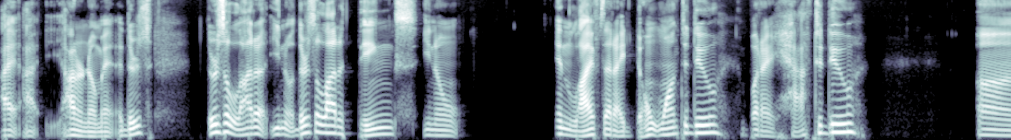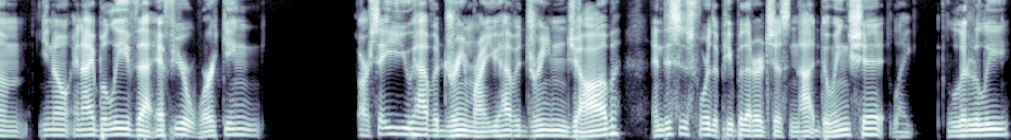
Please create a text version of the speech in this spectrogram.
I, I I don't know, man. There's there's a lot of you know, there's a lot of things you know in life that I don't want to do, but I have to do um, you know, and I believe that if you're working or say you have a dream, right? You have a dream job, and this is for the people that are just not doing shit, like literally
